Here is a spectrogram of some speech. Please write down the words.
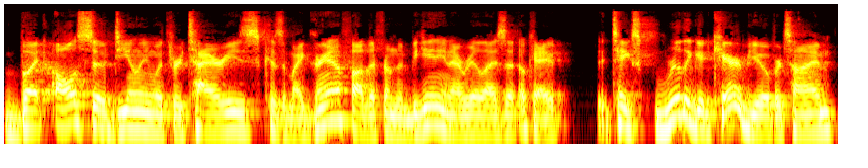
but also dealing with retirees because of my grandfather from the beginning. I realized that okay, it takes really good care of you over time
